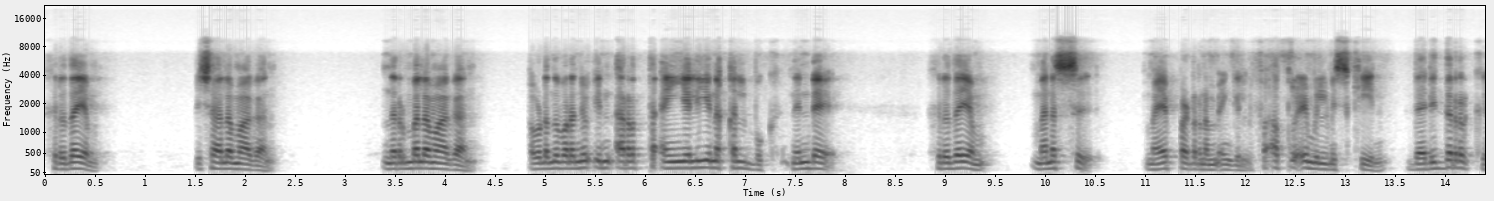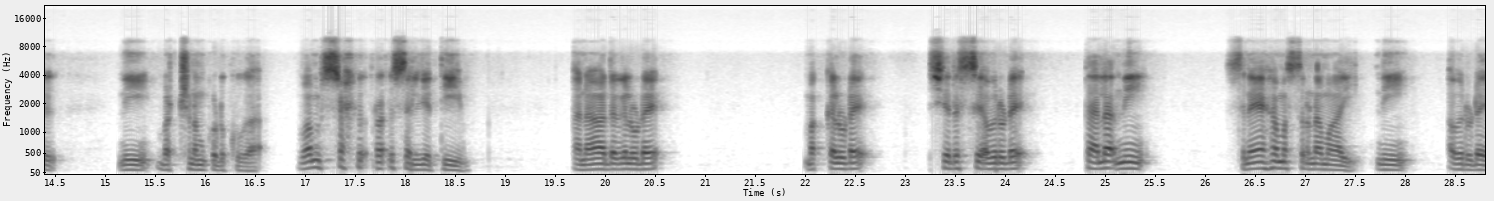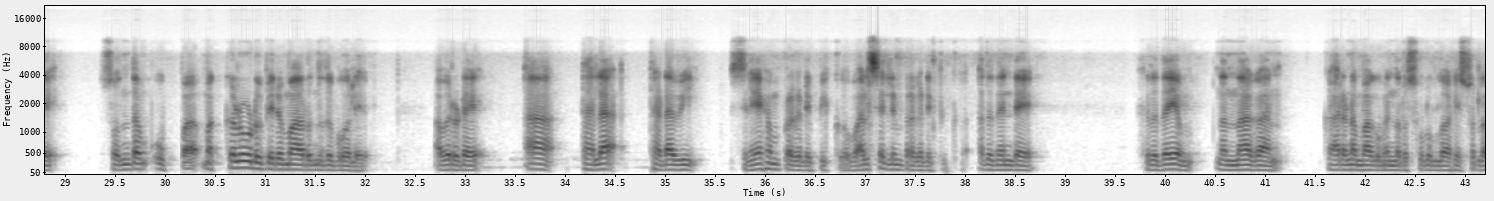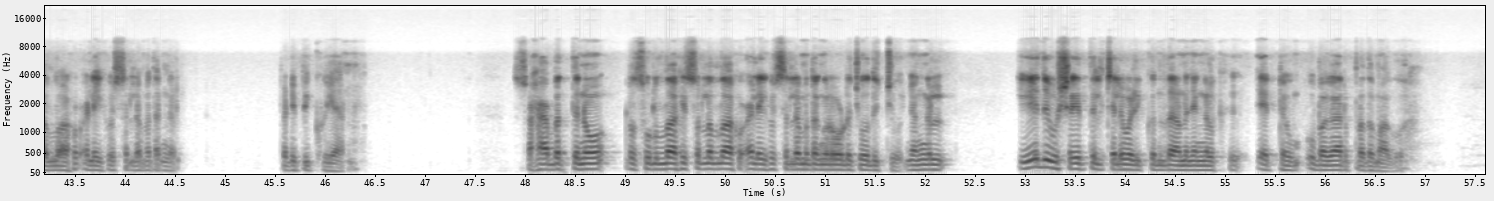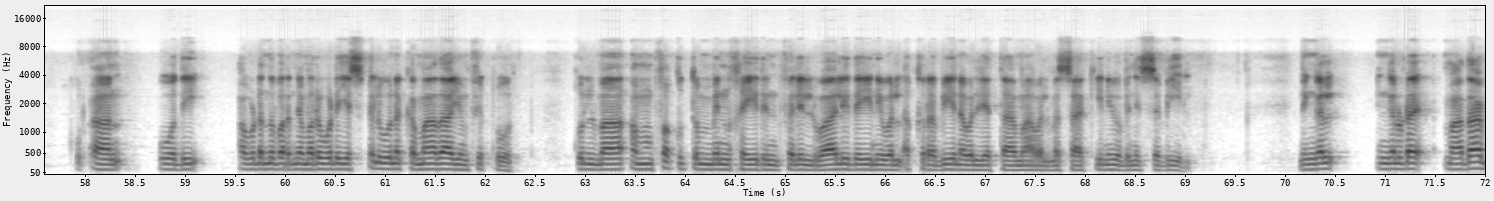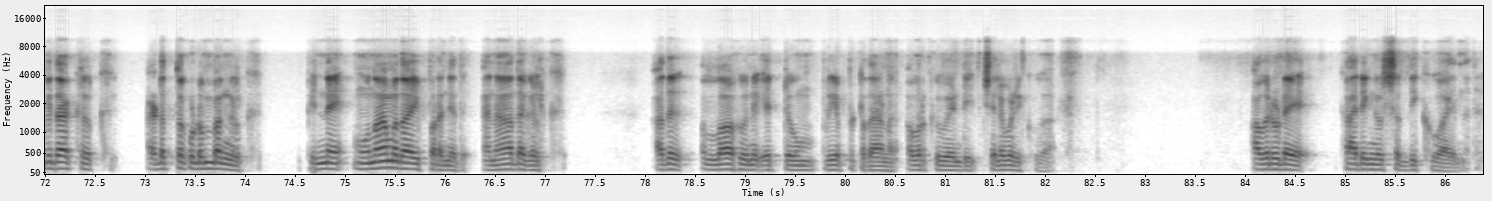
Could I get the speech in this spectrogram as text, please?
ഹൃദയം വിശാലമാകാൻ നിർമ്മലമാകാൻ അവിടെ നിന്ന് പറഞ്ഞു ഇൻ അറത്ത അയ്യലീന കൽബുക്ക് നിന്റെ ഹൃദയം മനസ്സ് മയപ്പെടണം എങ്കിൽ ഫിൽ മിസ്കീൻ. ദരിദ്രർക്ക് നീ ഭക്ഷണം കൊടുക്കുക. വംസഹ് റസല്യത്തീം യതീം. അനാഥകളുടെ മക്കളുടെ ശിരസ് അവരുടെ തല നീ സ്നേഹമസൃണമായി നീ അവരുടെ സ്വന്തം ഉപ്പ മക്കളോട് പെരുമാറുന്നത് പോലെ അവരുടെ ആ തല തടവി സ്നേഹം പ്രകടിപ്പിക്കുക വാത്സല്യം പ്രകടിപ്പിക്കുക അത് നിന്റെ ഹൃദയം നന്നാകാൻ കാരണമാകുമെന്ന് റസൂലുള്ളാഹി സ്വല്ലല്ലാഹു അലൈഹി വസല്ലം തങ്ങൾ പഠിപ്പിക്കുകയാണ്. സഹാബത്തിനോ റസൂലുള്ളാഹി സ്വല്ലല്ലാഹു അലൈഹി വസല്ലം തങ്ങളോട് ചോദിച്ചു ഞങ്ങൾ ഏത് വിഷയത്തിൽ ചെലവഴിക്കുന്നതാണ് ഞങ്ങൾക്ക് ഏറ്റവും ഉപകാരപ്രദമാകുക? ഖുർആൻ ഓതി നിന്ന് പറഞ്ഞ മറുപടി യസ്അലൂന കമാതായും കുൽമാ ما മിൻ ഖൈരിൻ خير വാലിദൈനി വൽ അഖ്റബീന വൽ وابن സബീൽ നിങ്ങൾ നിങ്ങളുടെ മാതാപിതാക്കൾക്ക് അടുത്ത കുടുംബങ്ങൾക്ക് പിന്നെ മൂന്നാമതായി പറഞ്ഞത് അനാഥകൾക്ക് അത് അള്ളാഹുവിന് ഏറ്റവും പ്രിയപ്പെട്ടതാണ്. അവർക്ക് വേണ്ടി ചെലവഴിക്കുക. അവരുടെ കാര്യങ്ങൾ ശ്രദ്ധിക്കുക എന്നത്.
